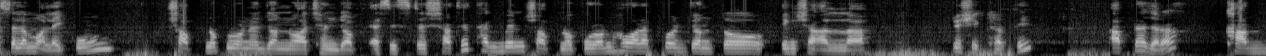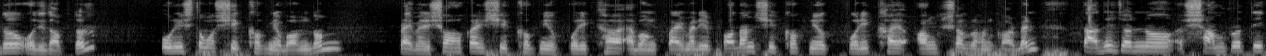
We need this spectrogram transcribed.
আসসালামু আলাইকুম স্বপ্ন পূরণের জন্য আছেন জব অ্যাসিস্টের সাথে থাকবেন। স্বপ্ন পূরণ হওয়ার আগ পর্যন্ত ইনশাআল্লাহ। প্রিয় শিক্ষার্থী, আপনারা যারা খাদ্য অধিদপ্তর উনিশতম শিক্ষক নিবন্ধন প্রাইমারি সহকারী শিক্ষক নিয়োগ পরীক্ষা এবং প্রাইমারি প্রধান শিক্ষক নিয়োগ পরীক্ষায় অংশগ্রহণ করবেন, তাদের জন্য সাম্প্রতিক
